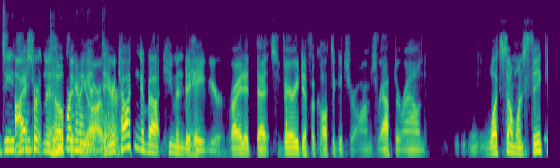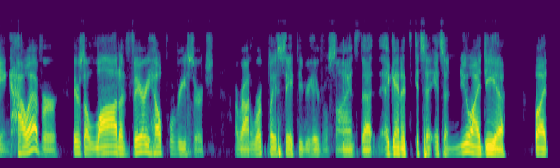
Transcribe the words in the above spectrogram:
do you think, I certainly hope that we are. Going to get there? We're talking about human behavior, right? It, that's very difficult to get your arms wrapped around what someone's thinking. However, there's a lot of very helpful research around workplace safety behavioral science that again it's, it's a it's a new idea but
